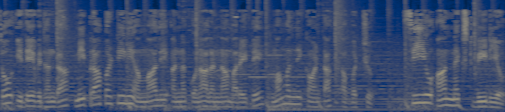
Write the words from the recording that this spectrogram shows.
సో ఇదే విధంగా మీ ప్రాపర్టీని అమ్మాలి అన్న కొనాలన్నా మరైతే మమ్మల్ని కాంటాక్ట్ అవ్వచ్చు. See you on next video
